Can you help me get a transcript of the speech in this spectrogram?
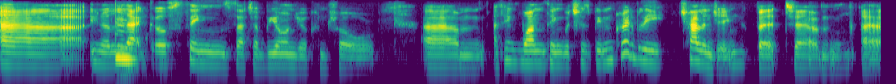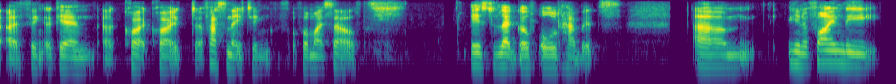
Uh, you know, mm. let go of things that are beyond your control. Um, I think one thing which has been incredibly challenging, but um, uh, I think again uh, quite quite fascinating for, for myself, is to let go of old habits. Um, you know, finally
